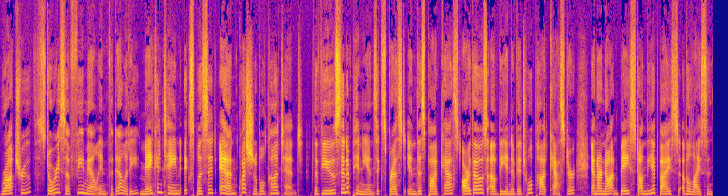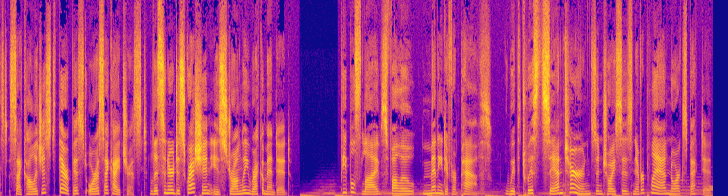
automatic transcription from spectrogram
Raw Truth Stories of Female Infidelity may contain explicit and questionable content. The views and opinions expressed in this podcast are those of the individual podcaster and are not based on the advice of a licensed psychologist, therapist, or a psychiatrist. Listener discretion is strongly recommended. People's lives follow many different paths, with twists and turns and choices never planned nor expected.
